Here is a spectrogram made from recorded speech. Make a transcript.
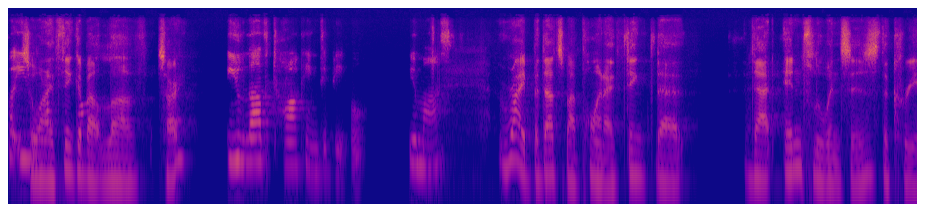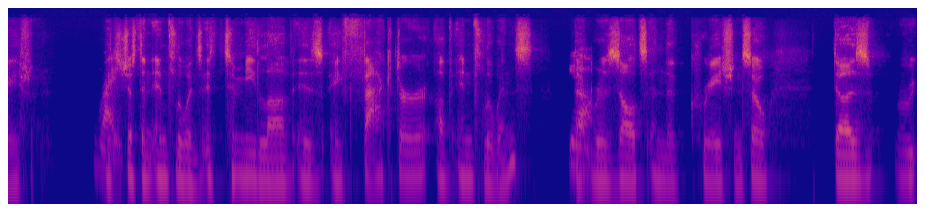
But so when I think about love, sorry? You love talking to people. You must. Right. But that's my point. I think that that influences the creation. Right. It's just an influence. It, to me, love is a factor of influence yeah. that results in the creation. So, does re,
